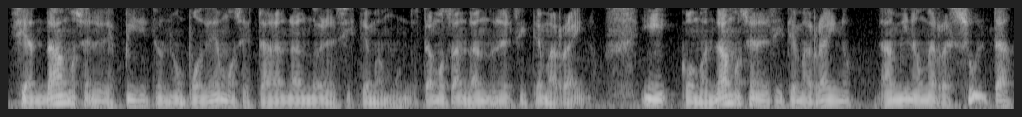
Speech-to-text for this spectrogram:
Si andamos en el Espíritu no podemos estar andando en el sistema mundo, estamos andando en el sistema reino. Y como andamos en el sistema reino, a mí no me resulta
